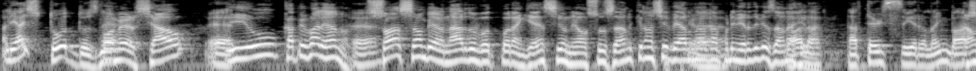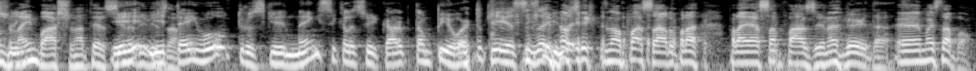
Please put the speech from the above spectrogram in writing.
Aliás, todos, né? Comercial é. e o Capivariano. É. Só São Bernardo, Votuporanguense e União Suzano que não estiveram é. na, na, primeira divisão, né? Olha, na terceira, lá embaixo. Não, lá embaixo, na terceira e, divisão. E tem outros que nem se classificaram que estão pior do que esses aí. não, não passaram para essa fase, né? Verdade. É, mas tá bom.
